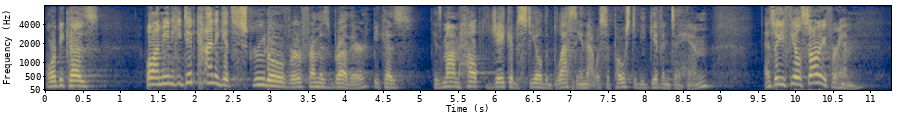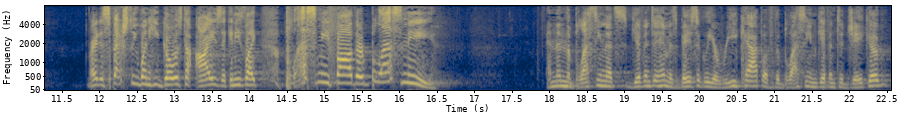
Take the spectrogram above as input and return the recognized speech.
Or because, well, I mean, he did kind of get screwed over from his brother because his mom helped Jacob steal the blessing that was supposed to be given to him. And so you feel sorry for him, right? Especially when he goes to Isaac and he's like, Bless me, Father, bless me. And then the blessing that's given to him is basically a recap of the blessing given to Jacob,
